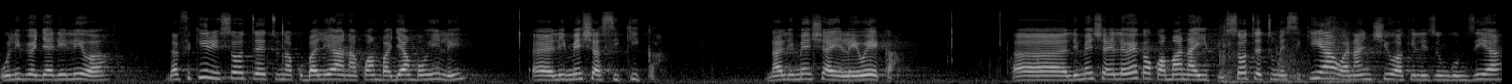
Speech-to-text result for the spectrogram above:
ulivyojadiliwa, nafikiri sote tunakubaliana kwamba jambo hili eh, limeshasikika na limeshaeleweka. Uh, limeshaeleweka kwa maana ipi? Sote tumesikia wananchi wakilizungumzia,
